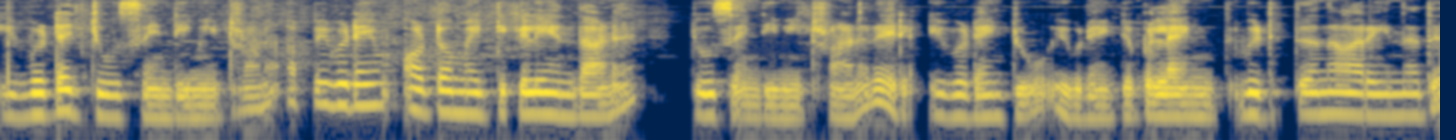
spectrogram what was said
ഇവിടെ ടു സെന്റിമീറ്റർ ആണ്. അപ്പോൾ ഇവിടെയും ഓട്ടോമാറ്റിക്കലി എന്താണ്? ടു സെന്റിമീറ്റർ ആണ് വരിക ഇവിടെയും ടു ഇവിടെയും ടു ഇപ്പോൾ ലെങ്ത് വിടുത്ത് എന്ന് പറയുന്നത്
